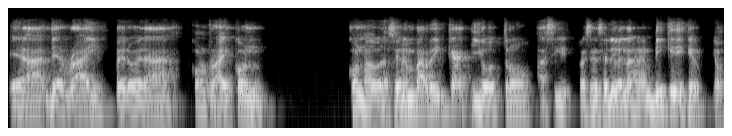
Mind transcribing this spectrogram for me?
era de rye, pero era con rye con, con maduración en barrica y otro así recién salido del alambique. Y dije, yo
